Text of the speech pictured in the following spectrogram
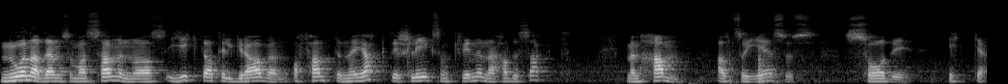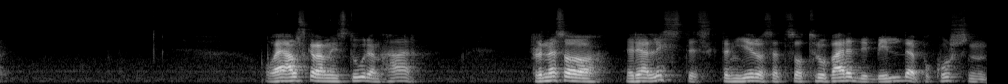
Noen av dem som var sammen med oss, gikk da til graven og fant det nøyaktig slik som kvinnene hadde sagt. Men ham, altså Jesus, så de ikke. Og jeg elsker denne historien her. For den er så realistisk. Den gir oss et så troverdig bilde på hvordan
